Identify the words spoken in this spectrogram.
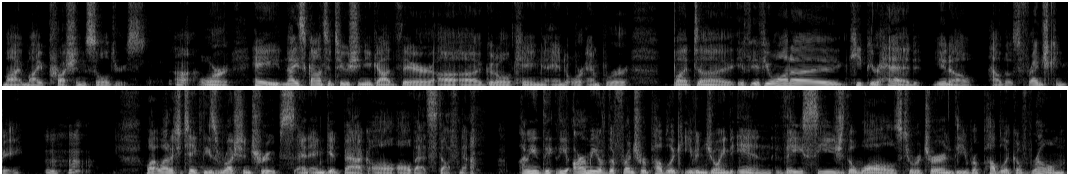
my, my Prussian soldiers? Or, hey, nice constitution you got there, uh, uh, good old king and or emperor. But uh, if if you want to keep your head, you know how those French can be. Why, why don't you take these Russian troops and, and get back all, all that stuff now? I mean, the, the army of the French Republic even joined in. They sieged the walls to return the Republic of Rome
